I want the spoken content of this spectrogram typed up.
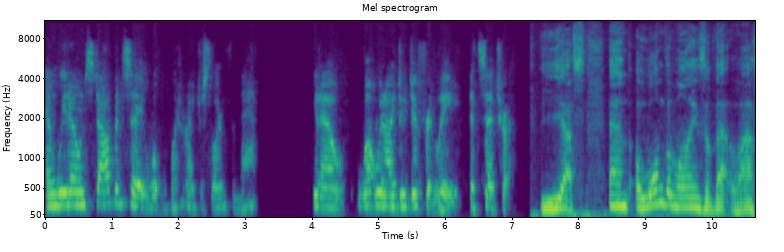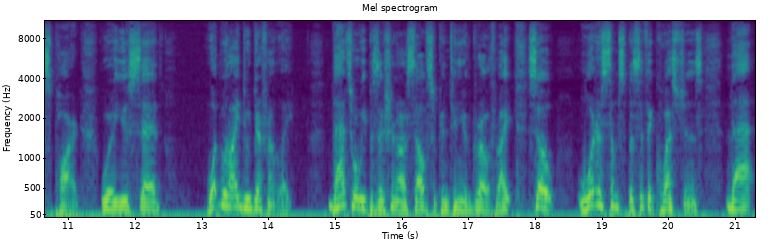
and we don't stop and say, well, what did I just learn from that? You know, what would I do differently, etc. Yes. And along the lines of that last part where you said, what would I do differently? That's where we position ourselves for continued growth, right? So, what are some specific questions that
